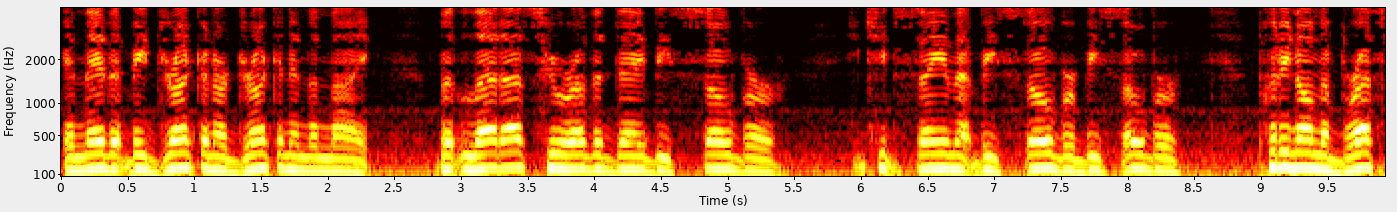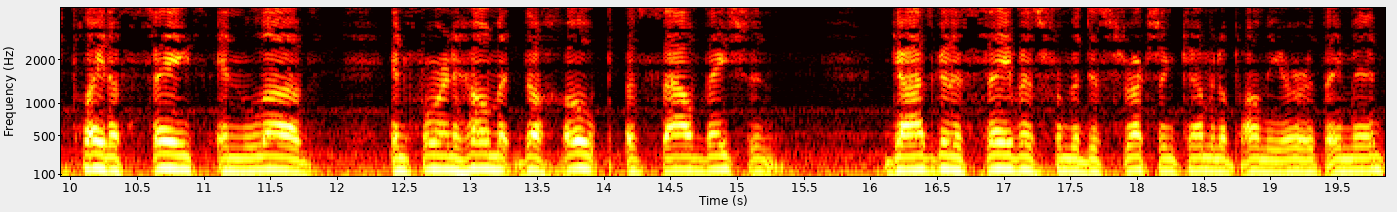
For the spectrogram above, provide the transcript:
and they that be drunken are drunken in the night. But let us who are of the day be sober. He keeps saying that, be sober, be sober. Putting on the breastplate of faith and love and for an helmet the hope of salvation. God's going to save us from the destruction coming upon the earth. Amen.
